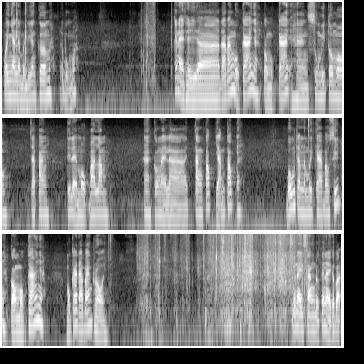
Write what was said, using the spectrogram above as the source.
Quay nhanh rồi mình đi ăn cơm á, bụng quá cái này thì à, đã bán một cái nha. Còn một cái hàng Sumitomo Japan. Tỷ lệ 135 ha con này là tăng tốc giảm tốc nha. 450k bao ship nha. Còn một cái nha. Một cái đã bán rồi. Bữa nay săn được cái này các bạn.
